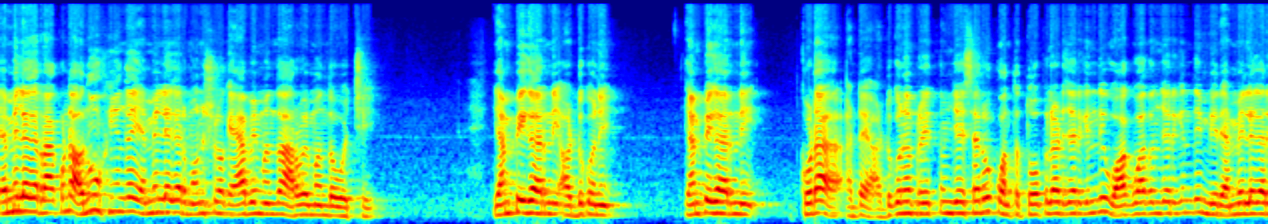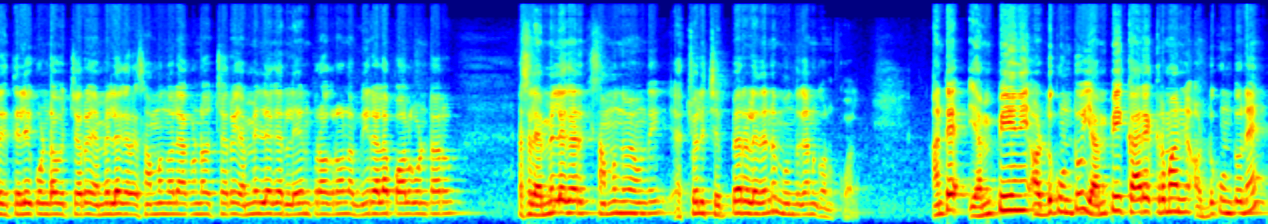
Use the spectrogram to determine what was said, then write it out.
ఎమ్మెల్యే గారు రాకుండా అనూహ్యంగా ఎమ్మెల్యే గారి మనుషులు ఒక యాభై మందో అరవై మందో వచ్చి ఎంపీ గారిని అడ్డుకొని ఎంపీ గారిని కూడా అంటే అడ్డుకునే ప్రయత్నం చేశారు. కొంత తోపులాట జరిగింది వాగ్వాదం జరిగింది. మీరు ఎమ్మెల్యే గారికి తెలియకుండా వచ్చారు ఎమ్మెల్యే గారికి సంబంధం లేకుండా వచ్చారు ఎమ్మెల్యే గారు లేని ప్రోగ్రాంలో మీరు ఎలా పాల్గొంటారు? అసలు ఎమ్మెల్యే గారికి సంబంధమే ఉంది యాక్చువల్లీ చెప్పారా లేదంటే ముందుగానే కొనుక్కోవాలి. అంటే ఎంపీని అడ్డుకుంటూ ఎంపీ కార్యక్రమాన్ని అడ్డుకుంటూనే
